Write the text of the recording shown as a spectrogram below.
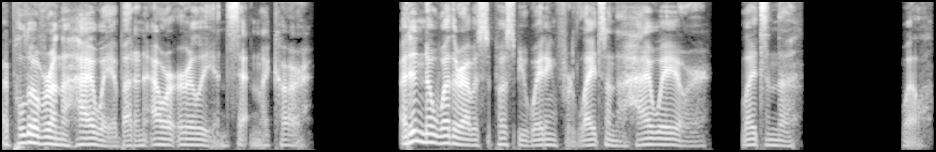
I pulled over on the highway about an hour early and sat in my car. I didn't know whether I was supposed to be waiting for lights on the highway or lights in the. Well,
